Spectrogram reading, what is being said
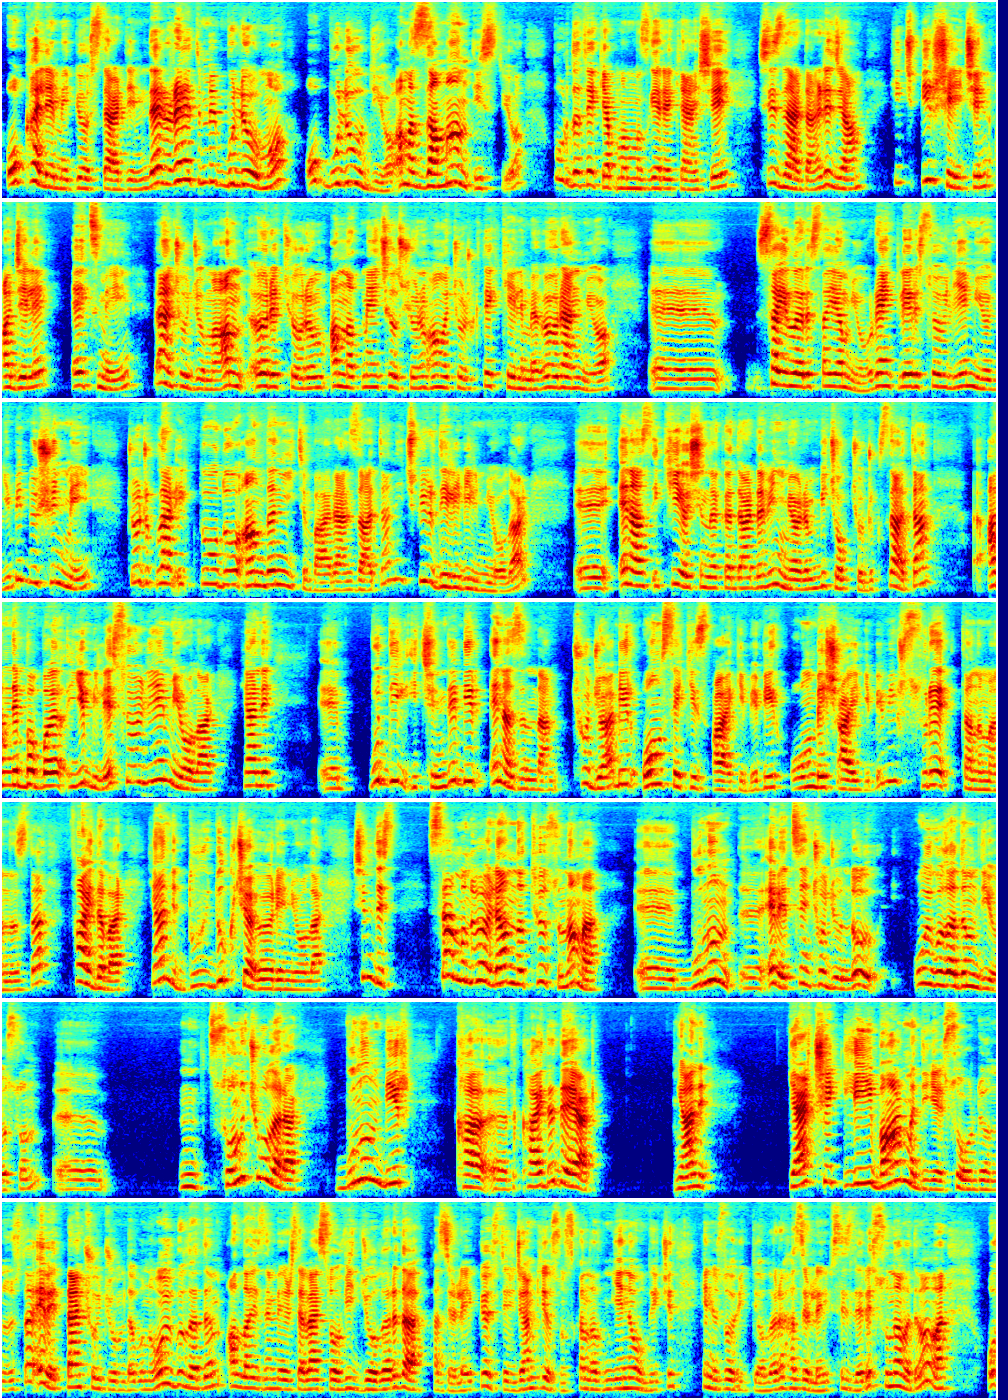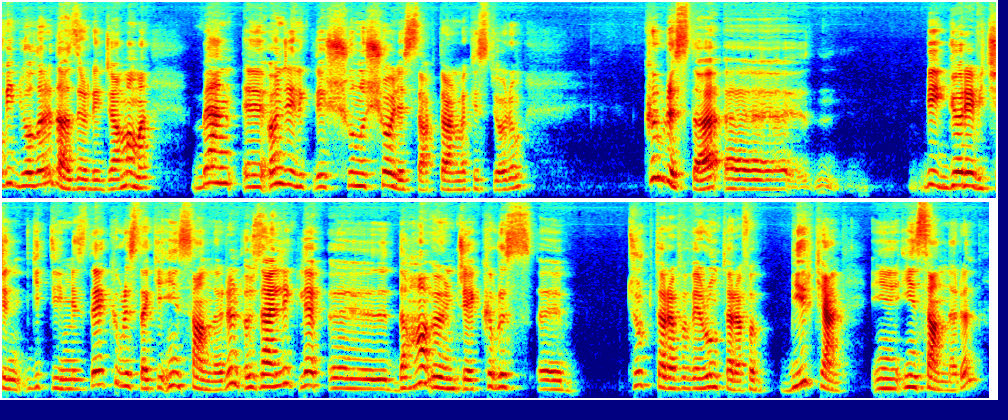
o kalemi gösterdiğimde red mi blue mu? O blue diyor ama zaman istiyor. Burada tek yapmamız gereken şey sizlerden ricam hiçbir şey için acele etmeyin. Ben çocuğuma an, öğretiyorum, anlatmaya çalışıyorum ama çocuk tek kelime öğrenmiyor. Ee, sayıları sayamıyor, renkleri söyleyemiyor gibi düşünmeyin. Çocuklar ilk doğduğu andan itibaren zaten hiçbir dili bilmiyorlar. Ee, en az 2 yaşına kadar da bilmiyorum birçok çocuk zaten anne babayı bile söyleyemiyorlar. Yani e, bu dil içinde bir en azından çocuğa bir 18 ay gibi, bir 15 ay gibi bir süre tanımanızda fayda var. Yani duydukça öğreniyorlar. Şimdi sen bunu böyle anlatıyorsun ama e, bunun e, evet senin çocuğunda uyguladım diyorsun. E, sonuç olarak bunun bir e, kayda değer yani gerçekliği var mı diye sorduğunuzda evet ben çocuğumda bunu uyguladım. Allah izin verirse ben size o videoları da hazırlayıp göstereceğim. Biliyorsunuz kanalım yeni olduğu için henüz o videoları hazırlayıp sizlere sunamadım ama o videoları da hazırlayacağım ama ben e, öncelikle şunu şöyle size aktarmak istiyorum. Kıbrıs'ta e, bir görev için gittiğimizde Kıbrıs'taki insanların özellikle e, daha önce Kıbrıs e, Türk tarafı ve Rum tarafı birken e, insanların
